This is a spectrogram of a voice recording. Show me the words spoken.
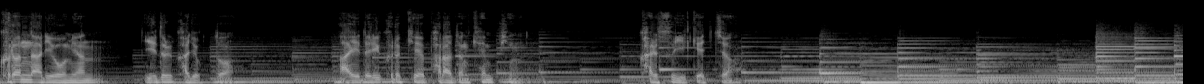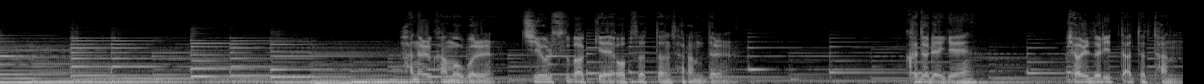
그런 날이 오면 이들 가족도 아이들이 그렇게 바라던 캠핑 갈 수 있겠죠. 하늘 감옥을 지울 수밖에 없었던 사람들. 그들에게 별들이 따뜻한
